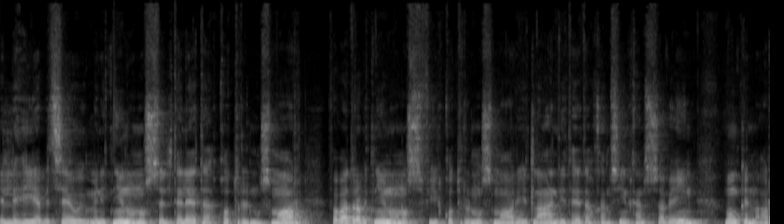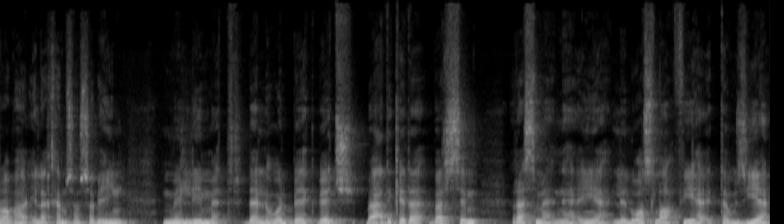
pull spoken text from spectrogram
اللي هي بتساوي من اتنين ونص لتلاتة قطر المسمار. فبضرب اتنين ونص في قطر المسمار يطلع عندي تلاتة وخمسين خمسة وسبعين. ممكن نقربها إلى خمسة وسبعين ملي متر ده اللي هو ال back pitch. بعد كده برسم رسمة نهائية للوصلة. فيها التوزيع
